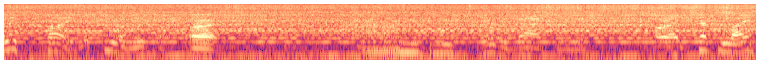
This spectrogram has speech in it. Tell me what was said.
Okay, let's try. it. Let's see what it looks like. All right. I need to move further back. maybe. All right, shut the light.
